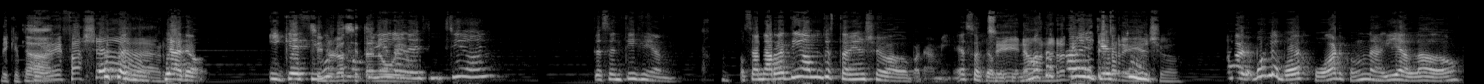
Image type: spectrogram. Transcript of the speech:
de que Claro. puede fallar. claro. Y que si Sí, no vos lo hace tomaste tan la decisión, te sentís bien. O sea, narrativamente está bien llevado para mí. Eso es lo que Sí, no, narrativamente que está bien yo. A ver, vos lo podés jugar con una guía al lado.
